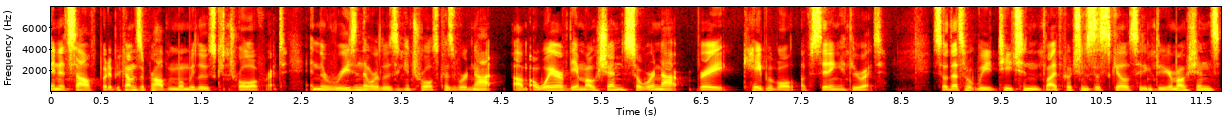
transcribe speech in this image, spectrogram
in itself, but it becomes a problem when we lose control over it. And the reason that we're losing control is because we're not um, aware of the emotion, so we're not very capable of sitting through it. So that's what we teach in life coaching is the skill of sitting through your emotions.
